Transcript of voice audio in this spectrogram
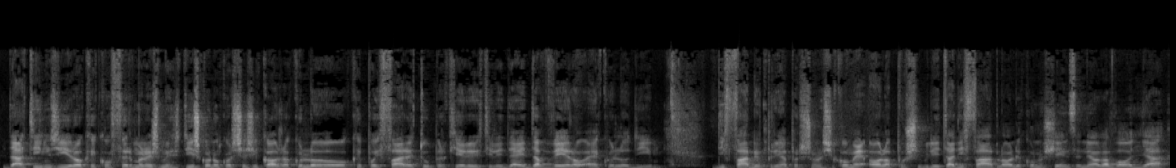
dati in giro che confermano e smentiscono qualsiasi cosa, quello che puoi fare tu per chiarirti le idee davvero è quello di, di farlo in prima persona, siccome ho la possibilità di farlo, ho le conoscenze, ne ho la voglia,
